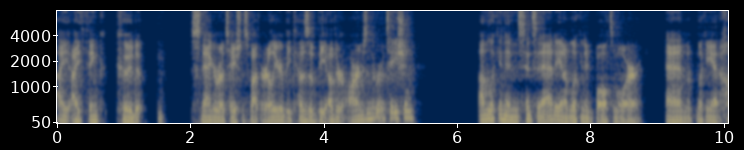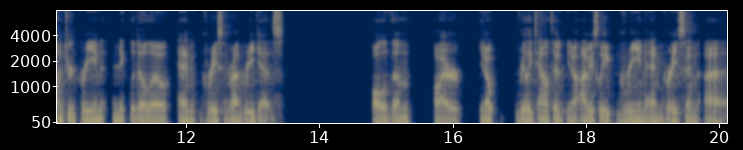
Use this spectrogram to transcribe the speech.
I I think could snag a rotation spot earlier because of the other arms in the rotation. I'm looking in Cincinnati and I'm looking in Baltimore and looking at Hunter Greene, Nick Lodolo, and Grayson Rodriguez. All of them are, you know, really talented. You know, obviously Greene and Grayson uh,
